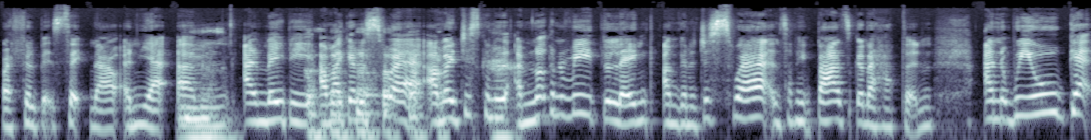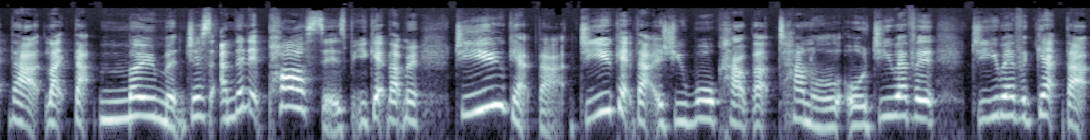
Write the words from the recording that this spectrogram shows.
or I feel a bit sick now, and yeah, um, yeah. and maybe am I going to swear? am I just going to? I'm not going to read the link. I'm going to just swear and something bad's going to happen. And we all get that, like that moment, just, and then it passes, but you get that moment. Do you get that? Do you get that as you walk out that tunnel? Or do you ever, do you ever get that,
